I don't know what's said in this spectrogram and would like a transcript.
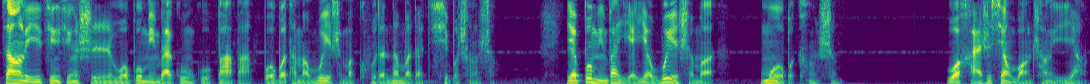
葬礼进行时，我不明白姑姑、爸爸、伯伯他们为什么哭得那么的泣不成声，也不明白爷爷为什么默不吭声。我还是像往常一样，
